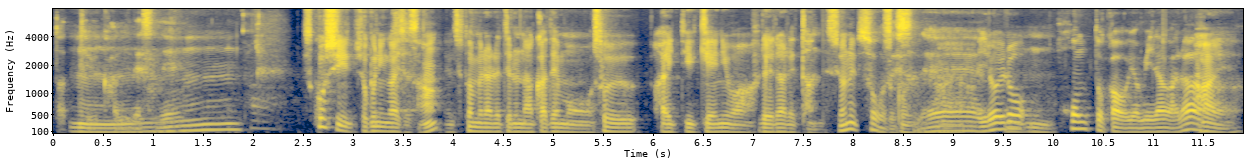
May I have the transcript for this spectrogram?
たっていう感じですうね。ん。少し職人会社さん勤められてる中でもそういう IT 系には触れられたんですよね。そうです少し。はねいろいろ本とかを読みながはい。ら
